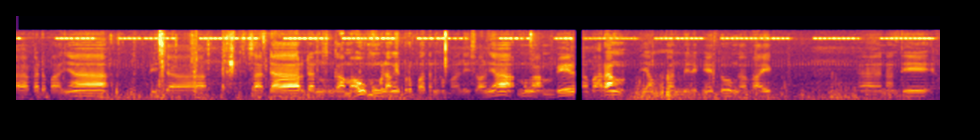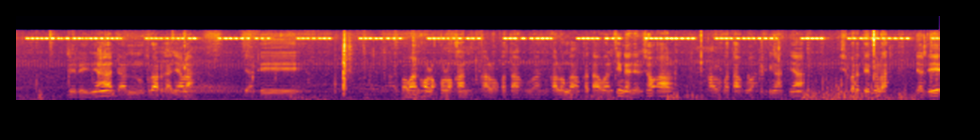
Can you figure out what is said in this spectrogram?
eh, ke depannya bisa sadar dan nggak mau mengulangi perbuatan kembali. Soalnya mengambil barang yang bukan miliknya itu nggak baik. Eh, nanti dirinya dan keluarganya lah jadi bawaan olok-olokan. Kalau ketahuan kalau nggak ketahuan sih nggak jadi soal. Kalau ketahuan ingatnya seperti itulah. Jadi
